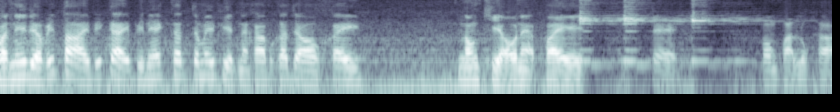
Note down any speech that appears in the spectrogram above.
วันนี้เดี๋ยวพี่ต่ายพี่ไก่พี่เน็กถ้าจะไม่ผิดนะครับ ก็จะเอาไอ้น้องเขียวเนี่ยไปแจกของขวัญลูกค้า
